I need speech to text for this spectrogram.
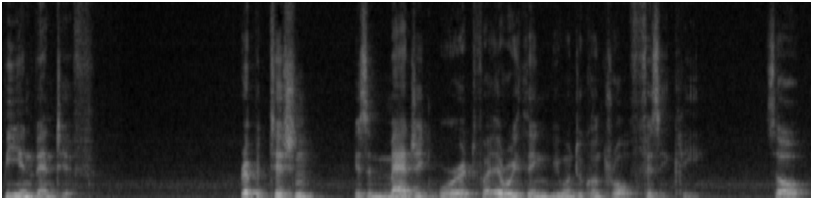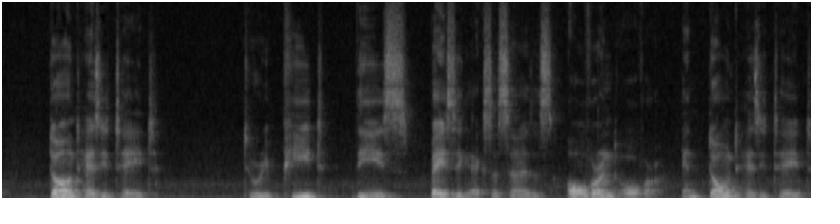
Be inventive. Repetition is a magic word for everything we want to control physically. So don't hesitate to repeat these basic exercises over and over and don't hesitate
